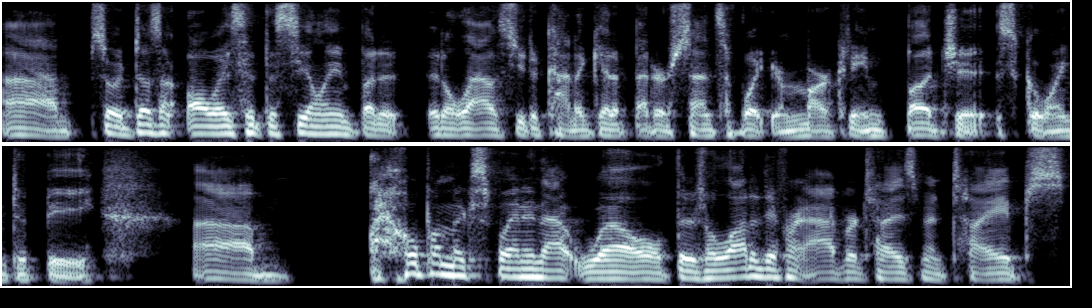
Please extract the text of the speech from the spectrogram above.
Um, so it doesn't always hit the ceiling, but it, it allows you to kind of get a better sense of what your marketing budget is going to be. Um, I hope I'm explaining that well. There's a lot of different advertisement types.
